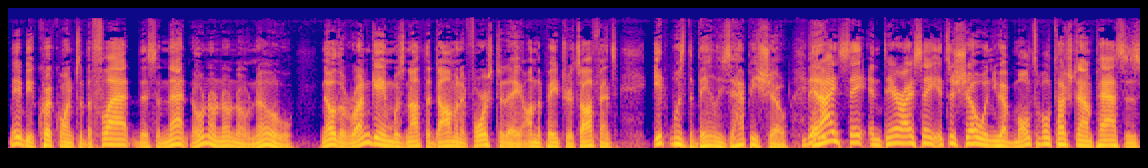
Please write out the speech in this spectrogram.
maybe a quick one to the flat, this and that. No, no, no, no, no. No, the run game was not the dominant force today on the Patriots offense. It was the Bailey Zappe show. and I say, and dare I say, it's a show when you have multiple touchdown passes,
